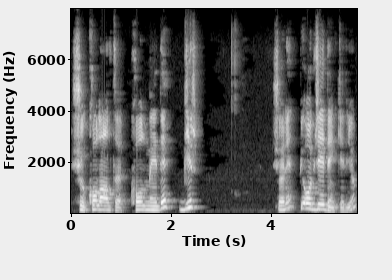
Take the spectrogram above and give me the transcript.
şu kol altı kol m'de bir şöyle bir objeye denk geliyor.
